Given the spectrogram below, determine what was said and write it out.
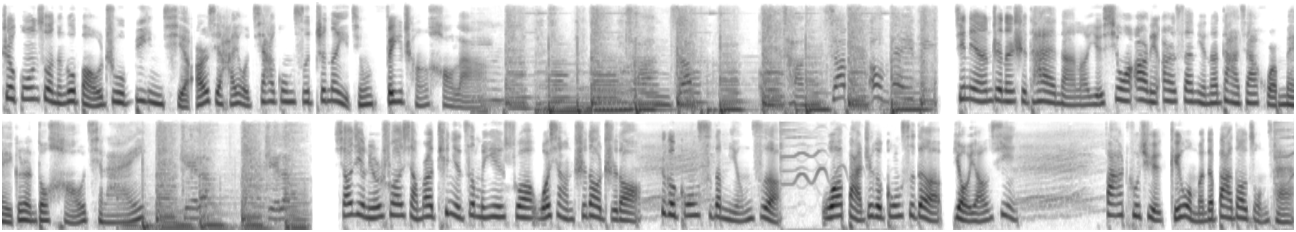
这工作能够保住，并且而且还有加工资，真的已经非常好啦。今年真的是太难了，也希望二零二三年的大家伙每个人都好起来。小锦玲说：“小妹，听你这么一说，我想知道知道这个公司的名字，我把这个公司的表扬信。”发出去给我们的霸道总裁，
